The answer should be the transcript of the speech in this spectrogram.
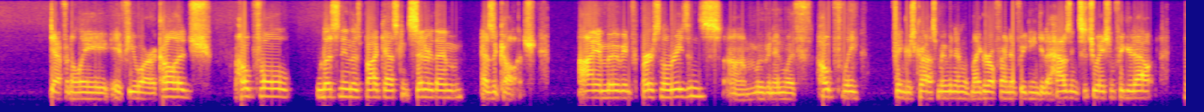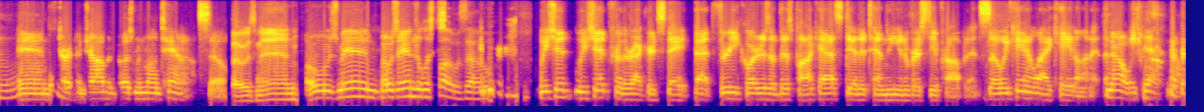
definitely, if you are a college hopeful listening to this podcast, consider them as a college. I am moving for personal reasons. Um, moving in with, hopefully, fingers crossed, moving in with my girlfriend if we can get a housing situation figured out and starting a job in Bozeman, Montana. So Bozeman. Bozeman, Bose Angeles. Bozo. We should we should for the record state that three quarters of this podcast did attend the University of Providence. So we can't like hate on it. No, we can't. No.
